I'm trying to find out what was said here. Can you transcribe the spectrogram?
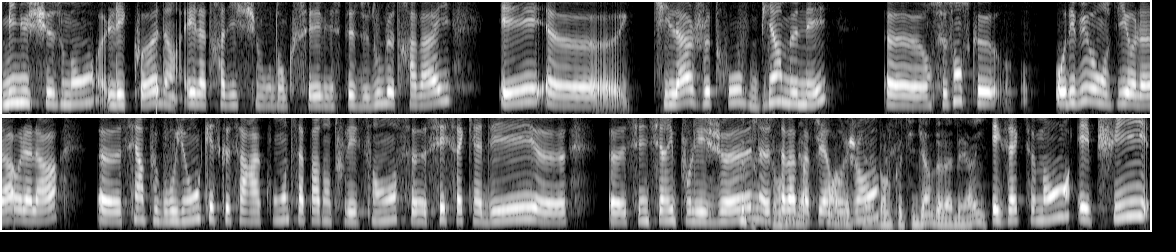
minutieusement les codes et la tradition. Donc c'est une espèce de double travail et euh, qu'il a, je trouve, bien mené, euh, en ce sens que au début on se dit oh là là, oh là là, euh, c'est un peu brouillon, qu'est-ce que ça raconte, ça part dans tous les sens, euh, c'est saccadé, euh, c'est une série pour les Oui, jeunes, en ça va pas plaire aux avec, gens. Dans le quotidien de la BRI. Exactement. Et puis,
